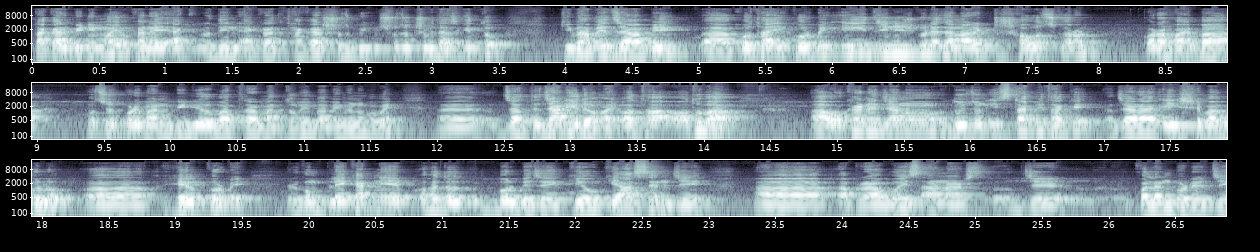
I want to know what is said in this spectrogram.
টাকার বিনিময়ে ওখানে এক দিন এক রাত থাকার সুযোগ- সুবিধা আছে। কিন্তু কীভাবে যাবে কোথায় করবে, এই জিনিসগুলো যেন আর একটু সহজকরণ করা হয় বা প্রচুর পরিমাণ ভিডিও বার্তার মাধ্যমে বা বিভিন্নভাবে যাতে জানিয়ে দেওয়া হয়। অথবা ওখানে যেন দুজন স্টাফই থাকে যারা এই সেবাগুলো হেল্প করবে। এরকম প্লে কার্ড নিয়ে হয়তো বলবে যে কেউ কি আছেন যে আপনারা ওয়েস আর্নার্স যে কল্যাণ বোর্ডের যে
